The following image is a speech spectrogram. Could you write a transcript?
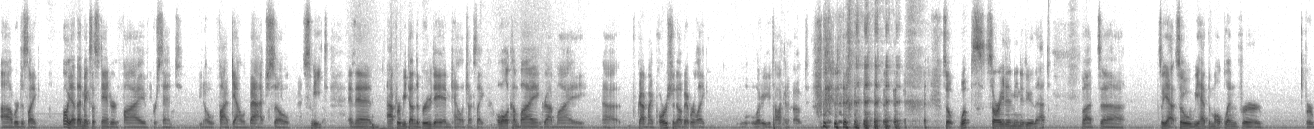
uh, we're just like, oh yeah, that makes a standard five percent, you know, five gallon batch. So sweet. And then after we done the brew day, and Kalachuk's like, "Oh, I'll come by and grab my uh, grab my portion of it." We're like, "What are you talking about?" so, whoops, sorry, didn't mean to do that. But uh, so yeah, so we had the malt blend for for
